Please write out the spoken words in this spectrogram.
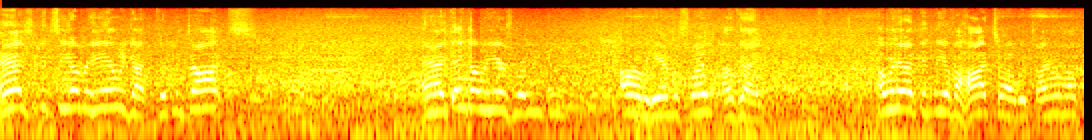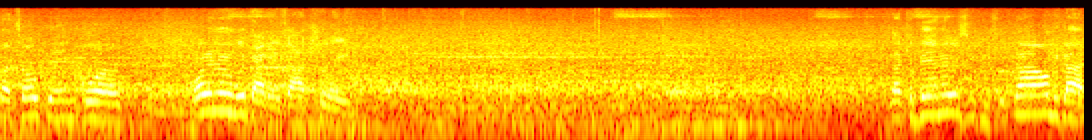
As you can see over here we got Dippin' Dots. And I think over here is where you can, oh over here this way? Okay. Over there I think we have a hot tub which I don't know if that's open or, I don't know what that is actually. We got cabanas, you can sit down. We got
